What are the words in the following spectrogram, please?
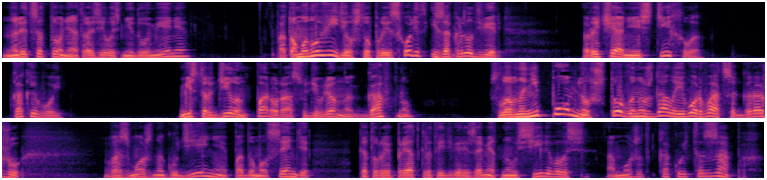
На лице Тони отразилось недоумение. Потом он увидел, что происходит, и закрыл дверь. Рычание стихло, как и вой. Мистер Дилан пару раз удивленно гавкнул, словно не помнил, что вынуждало его рваться к гаражу. «Возможно, гудение», — подумал Сэнди, которое при открытой двери заметно усиливалось, а может, какой-то запах.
